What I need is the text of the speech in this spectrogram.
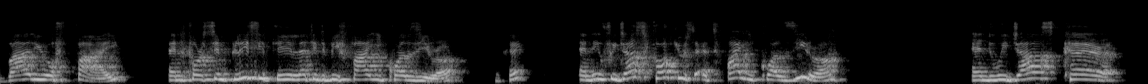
value of phi and for simplicity, let it be phi equals zero, okay? And if we just focus at phi equals zero, and we just care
